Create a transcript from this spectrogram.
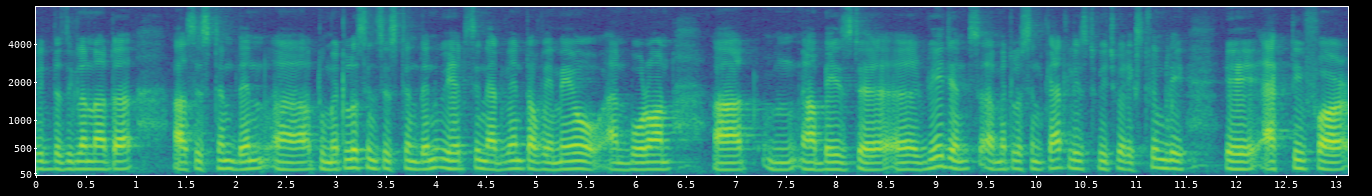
with the Ziegler-Natta uh, system then uh, to metallocene system then we had seen advent of MAO and boron uh, mm, based reagents metallocene catalyst which were extremely active for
